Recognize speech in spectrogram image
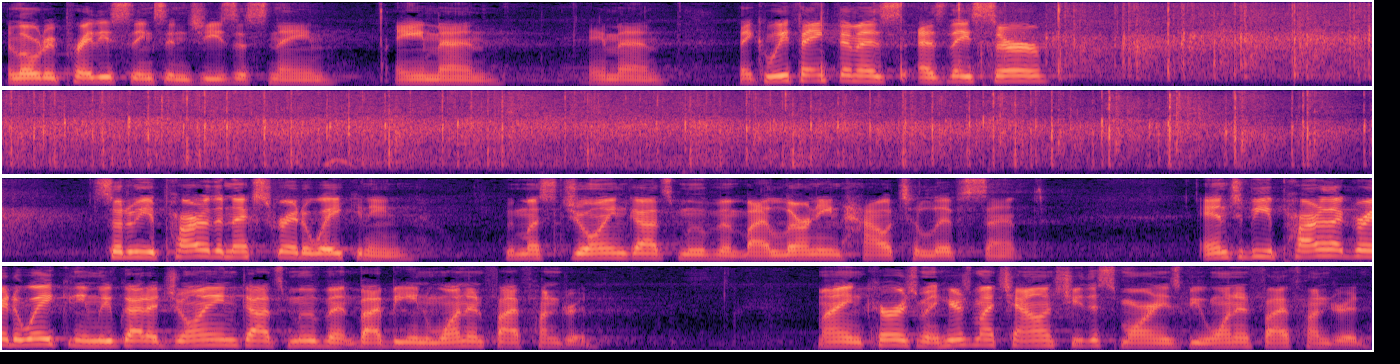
And Lord, we pray these things in Jesus' name. Amen. Amen. Can we thank them as, as they serve? So, to be a part of the next great awakening, we must join God's movement by learning how to live sent. And to be part of that great awakening, we've got to join God's movement by being one in 500. My encouragement here's my challenge to you this morning is be one in 500.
